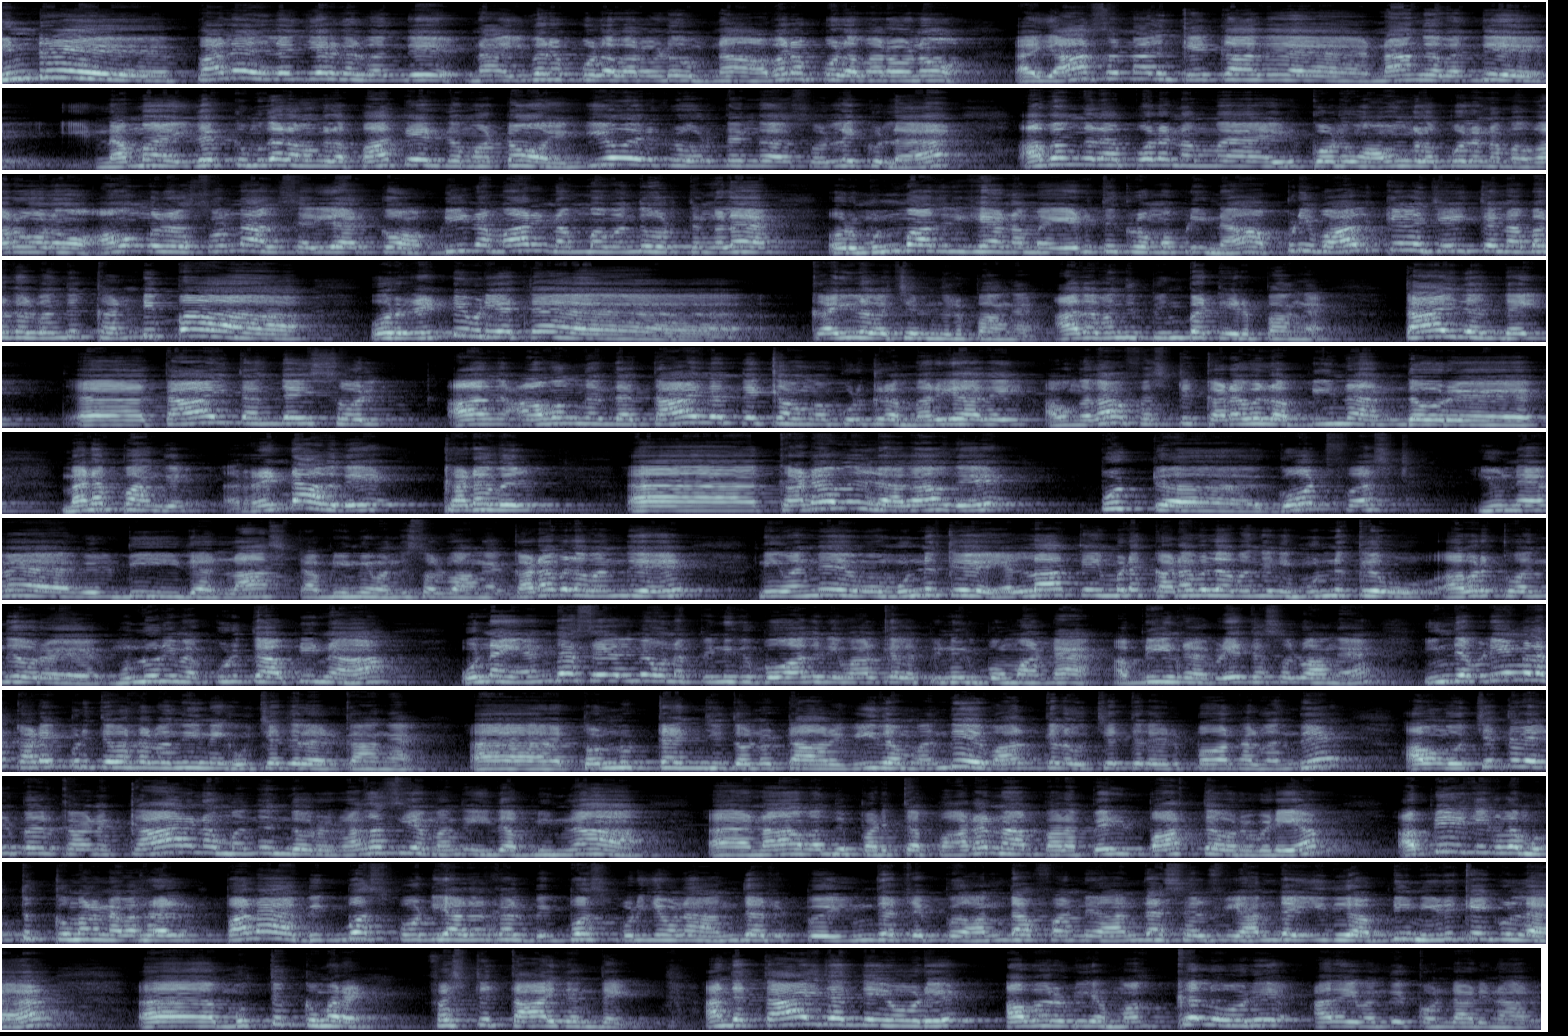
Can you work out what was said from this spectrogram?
இன்று பல இளைஞர்கள் வந்து நான் இவரை போல வரணும் நான் அவரை போல வரணும். யார் சொன்னாலும் கேட்காத நாங்க வந்து நம்ம இதற்கு முதல் அவங்கள பார்த்தே இருக்க மாட்டோம். எங்கேயோ இருக்கிற ஒருத்தங்க சொல்லைக்குள்ள அவங்கள போல நம்ம இருக்கணும் அவங்கள போல நம்ம வரணும் அவங்கள சொன்னா அது சரியா இருக்கும் அப்படின்ற மாதிரி நம்ம வந்து ஒருத்தங்களை ஒரு முன்மாதிரியா நம்ம எடுத்துக்கிறோம் அப்படின்னா அப்படி வாழ்க்கையில ஜெயித்த நபர்கள் வந்து கண்டிப்பா ஒரு ரெண்டு விடயத்தை கையில் வச்சிருந்திருப்பாங்க. அதை வந்து பின்பற்றி இருப்பாங்க. தாய் தந்தை தாய் தந்தை சொல் அது- அவங்க அந்த தாய் தந்தைக்கு அவங்க கொடுக்குற மரியாதை அவங்க தான் ஃபர்ஸ்ட் கடவுள் அப்படின்ற அந்த ஒரு மனப்பாங்கு. ரெண்டாவது கடவுள். கடவுள் அதாவது put God first you never will be the last அப்படின்னு வந்து சொல்லுவாங்க. கடவுளை வந்து நீ வந்து முன்னுக்கு எல்லாத்தையும் விட கடவுளை வந்து நீ முன்னுக்கு அவருக்கு வந்து ஒரு முன்னுரிமை கொடுத்த அப்படின்னா உன்னை எந்த செயலுமே உன்னை பின்னுக்கு போகாது நீ வாழ்க்கையில் பின்னுக்கு போக மாட்டேன் அப்படின்ற விடயத்தை சொல்லுவாங்க. இந்த விடயங்களை கடைபிடித்தவர்கள் வந்து இன்னைக்கு உச்சத்தில் இருக்காங்க. தொண்ணூற்றஞ்சு தொண்ணூற்றாறு வீதம் வந்து வாழ்க்கையில் உச்சத்தில் இருப்பவர்கள் வந்து அவங்க உச்சத்தில் இருப்பதற்கான காரணம் வந்து இந்த ஒரு ரகசியம் வந்து இது அப்படின்னா நான் வந்து படித்த பாடம் நான் பல பேர் பார்த்த ஒரு விடயம். அப்படி இருக்கீங்களா முத்துக்குமரன் அவர்கள் பல பிக் பாஸ் போட்டியாளர்கள் பிக் பாஸ் முடிஞ்சவன அந்த ட்ரிப்பு இந்த ட்ரிப்பு அந்த ஃபன்னு அந்த செல்ஃபி அந்த இது அப்படின்னு இருக்கைக்குள்ள முத்துக்குமரன் ஃபர்ஸ்ட் தாய் தந்தை. அந்த தாய் தந்தையோடு அவருடைய மக்களோடு அதை வந்து கொண்டாடினார்.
